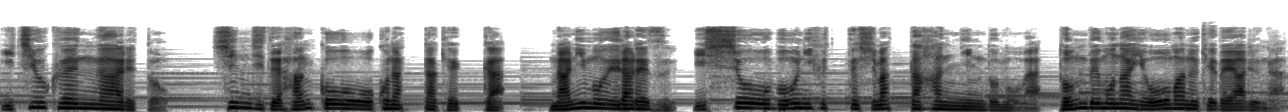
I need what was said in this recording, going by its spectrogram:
1億円があると信じて犯行を行った結果何も得られず一生を棒に振ってしまった犯人どもはとんでもない大間抜けであるが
